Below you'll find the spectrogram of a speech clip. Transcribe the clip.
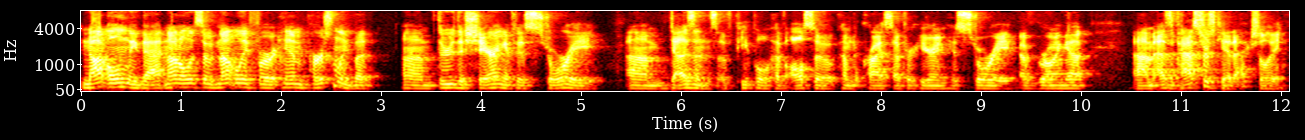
not only that, not only so not only for him personally, but um, through the sharing of his story, dozens of people have also come to Christ after hearing his story of growing up um, as a pastor's kid. Actually,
